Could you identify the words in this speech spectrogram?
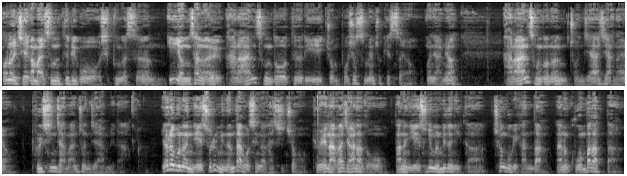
오늘 제가 말씀드리고 싶은 것은 이 영상을 가난한 성도들이 좀 보셨으면 좋겠어요. 뭐냐면 가난한 성도는 존재하지 않아요. 불신자만 존재합니다. 여러분은 예수를 믿는다고 생각하시죠? 교회 나가지 않아도 나는 예수님을 믿으니까 천국에 간다. 나는 구원받았다.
